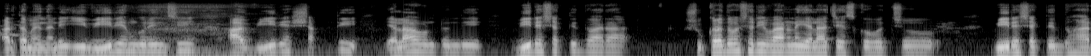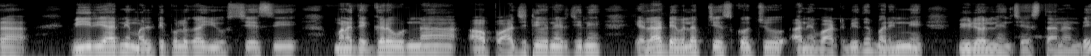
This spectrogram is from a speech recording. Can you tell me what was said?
అర్థమైందండి. ఈ వీర్యం గురించి ఆ వీర్య శక్తి ఎలా ఉంటుంది? వీర్యశక్తి ద్వారా శుక్రదోష నివారణ ఎలా చేసుకోవచ్చు? వీర్యశక్తి ద్వారా వీర్యాన్ని మల్టిపుల్‌గా యూజ్ చేసి మన దగ్గర ఉన్న ఆ పాజిటివ్ ఎనర్జీని ఎలా డెవలప్ చేసుకోవచ్చు అనే వాటి మీద మరిన్ని వీడియోలు నేను చేస్తానండి.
